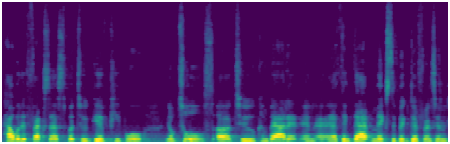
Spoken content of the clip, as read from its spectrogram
how it affects us, but to give people you know, tools uh, to combat it. And, and, I think that makes a big difference. And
